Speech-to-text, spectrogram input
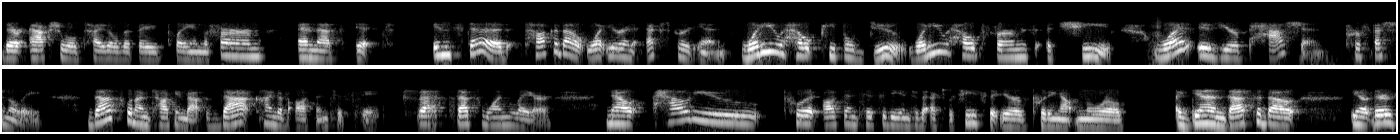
their actual title that they play in the firm, and that's it. Instead, talk about what you're an expert in. What do you help people do? What do you help firms achieve? What is your passion professionally? That's what I'm talking about, that kind of authenticity. That, that's one layer. Now, how do you put authenticity into the expertise that you're putting out in the world? Again, that's about, you know, there's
